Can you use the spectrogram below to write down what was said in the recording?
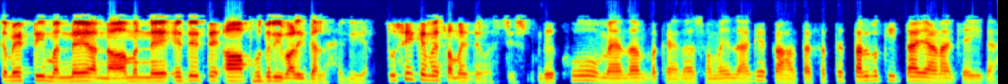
ਕਮੇਟੀ ਮੰਨੇ ਜਾਂ ਨਾ ਮੰਨੇ ਇਹਦੇ ਤੇ ਆਪ ਹੁਦਰੀ ਵਾਲੀ ਗੱਲ ਹੈਗੀ ਆ। ਤੁਸੀਂ ਕਿਵੇਂ ਸਮਝਦੇ ਹੋ ਇਸ ਚੀਜ਼ ਨੂੰ? ਦੇਖੋ ਮੈਂ ਤਾਂ ਬਕਾਇਦਾ ਸਮਝਦਾ ਕਿ ਅਕਾਲ ਤਖਤ ਤੇ ਤਲਬ ਕੀਤਾ ਜਾਣਾ ਚਾਹੀਦਾ।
